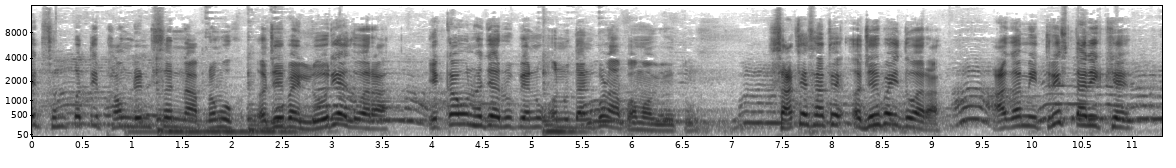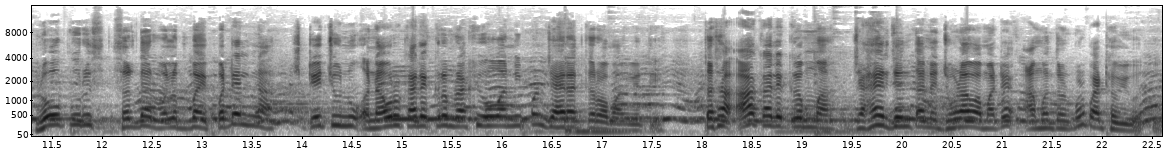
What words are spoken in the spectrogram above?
એડ સંપત્તિ ફાઉન્ડેશનના પ્રમુખ અજયભાઈ લોરિયા દ્વારા એકાવન હજાર રૂપિયાનું અનુદાન પણ આપવામાં આવ્યું હતું. સાથે સાથે અજયભાઈ દ્વારા આગામી ત્રીસ તારીખે લોહ પુરુષ સરદાર વલ્લભભાઈ પટેલના સ્ટેચ્યુનું અનાવરણ કાર્યક્રમ રાખ્યો હોવાની પણ જાહેરાત કરવામાં આવી હતી તથા આ કાર્યક્રમમાં જાહેર જનતાને જોડાવા માટે આમંત્રણ પણ પાઠવ્યું હતું.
